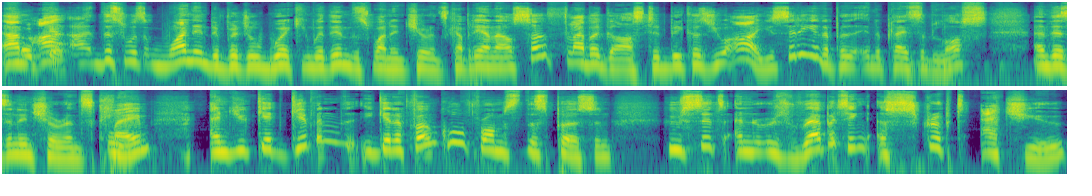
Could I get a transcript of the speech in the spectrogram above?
Um, okay. I, I, this was one individual working within this one insurance company, and I was so flabbergasted because you are you're sitting in a in a place of loss, and there's an insurance claim, mm. and you get given, you get a phone call from this person who sits and is rabbiting a script at you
